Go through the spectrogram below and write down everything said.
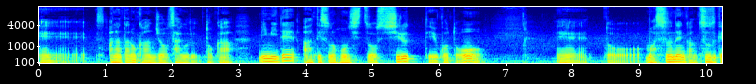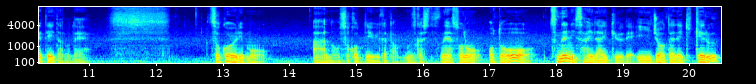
えーあなたの感情を探るとか耳でアーティストの本質を知るっていうことをえーっとまあ数年間続けていたのでそこよりもあのそこっていう言い方は難しいですね。その音を常に最大級でいい状態で聴ける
